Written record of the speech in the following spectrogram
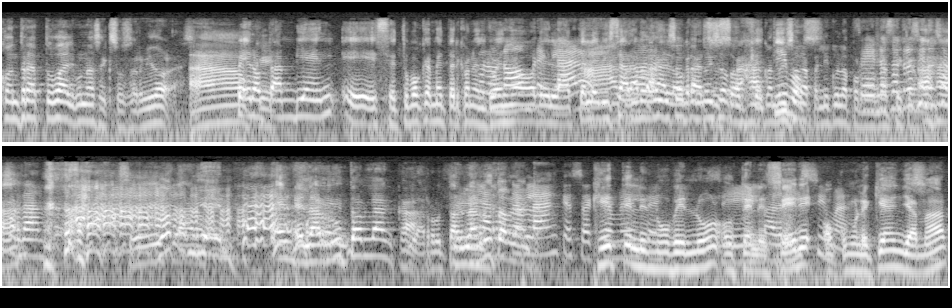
contrató a algunas exoservidoras. Ah, Pero también eh, se tuvo que meter con el Con dueño de la claro. televisora cuando para hizo- lograr sus hizo- ajá, cuando hizo la objetivos. película Sí, nosotros sí nos Ajá. acordamos. Yo también. En la Ruta Blanca. La Ruta Sí. Blanca. La Ruta Blanca. Blanca, qué exactamente. telenovelón Sí, o teleserie o como le quieran llamar.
